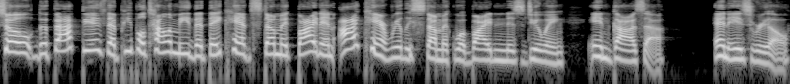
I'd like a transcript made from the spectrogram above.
So the fact is that people telling me that they can't stomach Biden, I can't really stomach what Biden is doing in Gaza and Israel.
